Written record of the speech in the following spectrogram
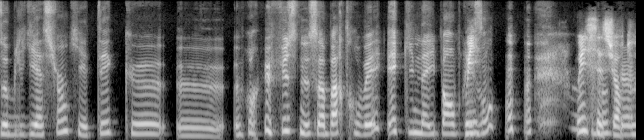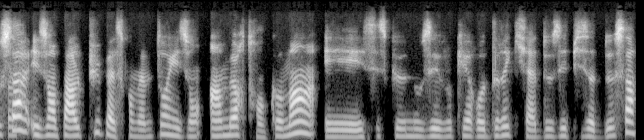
obligations qui étaient que euh, Rufus ne soit pas retrouvé et qu'il n'aille pas en prison. oui, c'est Donc, euh, surtout ça. Ils en parlent plus parce qu'en même temps, ils ont un meurtre en commun et c'est ce que nous évoquait Roderick il y a deux épisodes de ça.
